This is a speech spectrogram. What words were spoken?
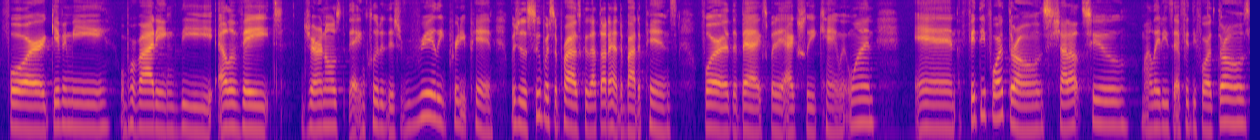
for giving me or providing the elevate journals that included this really pretty pen, which is a super surprise because I thought I had to buy the pens for the bags, but it actually came with one. And 54 Thrones, shout out to my ladies at 54 Thrones.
